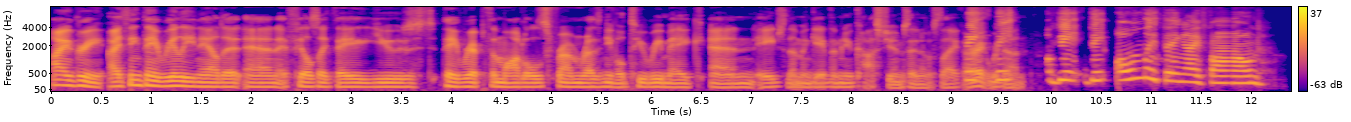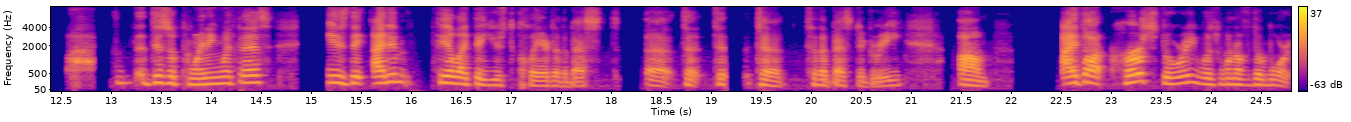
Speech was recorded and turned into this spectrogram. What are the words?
I agree. I think they really nailed it, and it feels like they used they ripped the models from Resident Evil 2 remake and aged them and gave them new costumes, and it was like, all The- right, we're the- done. The the only thing I found uh, disappointing with this is that I didn't feel like they used Claire to the best uh to to to to the best degree. Um I thought her story was one of the more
